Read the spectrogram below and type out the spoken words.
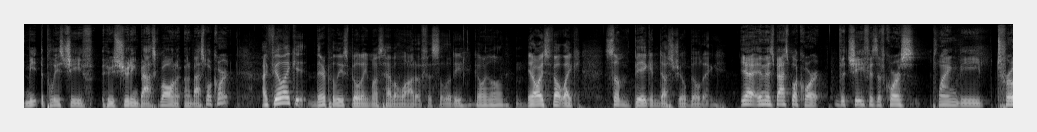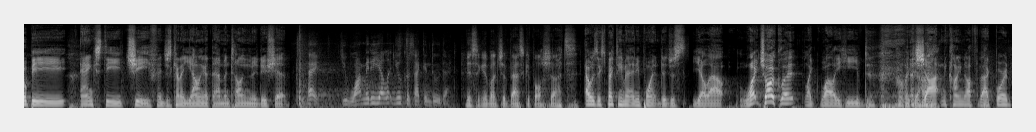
meet the police chief who's shooting basketball on a, on a basketball court. I feel like it, their police building must have a lot of facility going on. It always felt like some big industrial building. Yeah, in this basketball court, the chief is, of course, playing the tropey, angsty chief and just kind of yelling at them and telling them to do shit. Hey, do you want me to yell at you? Because I can do that. Missing a bunch of basketball shots. I was expecting him at any point to just yell out "white chocolate" like while he heaved oh my a God. shot and clanged off the backboard.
